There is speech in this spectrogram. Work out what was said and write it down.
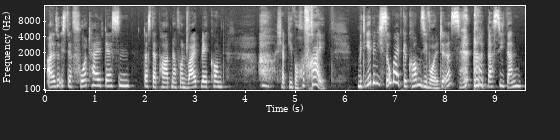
Also ist der Vorteil dessen, dass der Partner von weit weg kommt, ich habe die Woche frei. Mit ihr bin ich so weit gekommen, sie wollte es, dass sie dann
